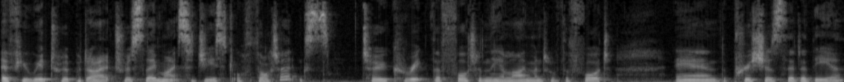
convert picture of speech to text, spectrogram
if you went to a podiatrist, they might suggest orthotics to correct the foot and the alignment of the foot and the pressures that are there.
